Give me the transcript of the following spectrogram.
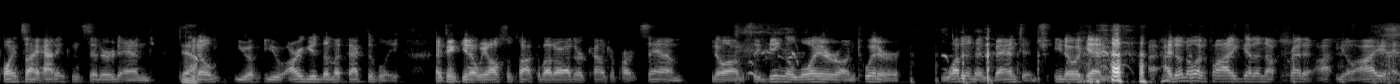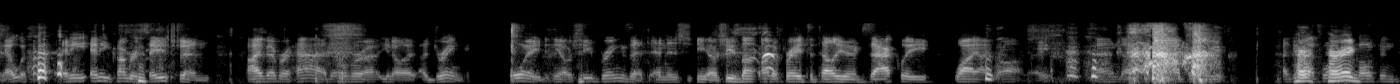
points I hadn't considered, and yeah. you know, you you argued them effectively. I think you know we also talk about our other counterpart, Sam. You know, obviously being a lawyer on Twitter, what an advantage. You know, again, I, I don't know if I get enough credit. I, you know, I hang out with her. Any any conversation I've ever had over a you know a, a drink, Boyd, you know, she brings it, and is you know she's not afraid to tell you exactly why I'm wrong, right? And uh, I think that's why we both in,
